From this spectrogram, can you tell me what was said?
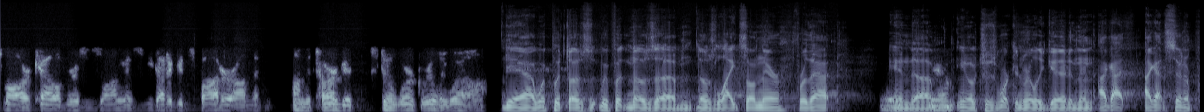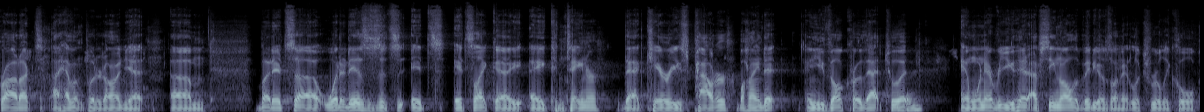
smaller calibers, as long as you got a good spotter on the on the target, still work really well. Yeah, we put those we're putting those um, those lights on there for that, and uh, Yeah. you know, which was working really good. And then I got I got sent a product. I haven't put it on yet. Um, but it's uh, what it is is it's it's it's like a, a container that carries powder behind it, and you Velcro that to it. And whenever you hit, I've seen all the videos on it. It looks really cool.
